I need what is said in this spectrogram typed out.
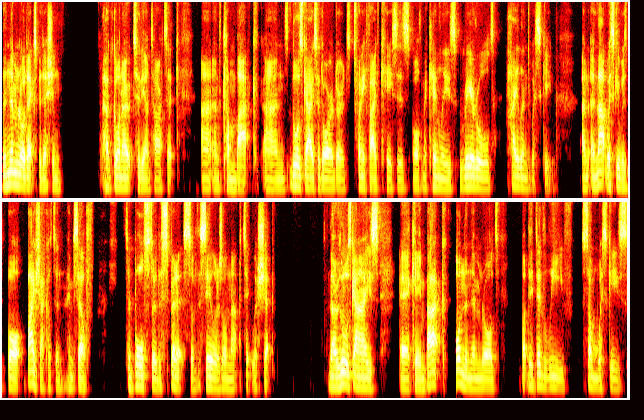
the Nimrod expedition had gone out to the Antarctic uh, and come back. And those guys had ordered 25 cases of Mackinlay's rare old Highland whiskey. And, and that whiskey was bought by Shackleton himself to bolster the spirits of the sailors on that particular ship. Now, those guys uh, came back on the Nimrod, but they did leave some whiskies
